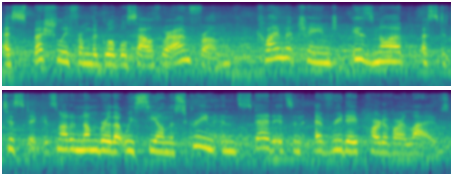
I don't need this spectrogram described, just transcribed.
especially from the global south where I'm from, climate change is not a statistic. It's not a number that we see on the screen. Instead, it's an everyday part of our lives.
